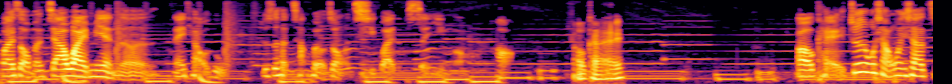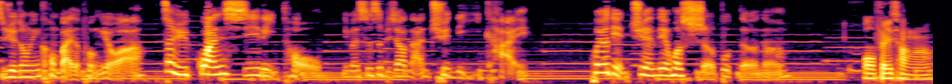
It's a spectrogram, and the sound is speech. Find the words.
不好意思，我们家外面呢那条路，就是很常会有这种奇怪的声音哦。好，OK，OK，、就是我想问一下直觉中心空白的朋友啊，在于关系里头，你们是不是比较难去离开，会有点眷恋或舍不得呢？哦，非常啊，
